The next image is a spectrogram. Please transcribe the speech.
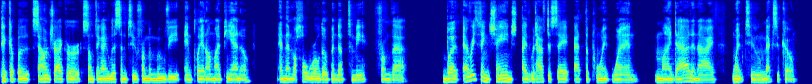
pick up a soundtrack or something I listened to from a movie and play it on my piano. And then the whole world opened up to me from that. But everything changed, I would have to say, at the point when my dad and I went to Mexico.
